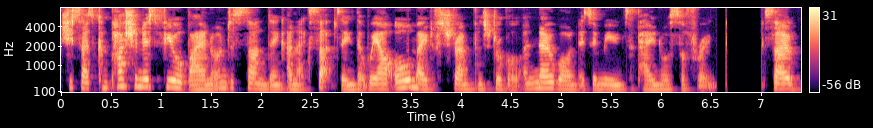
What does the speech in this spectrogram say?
She says, Compassion is fueled by an understanding and accepting that we are all made of strength and struggle, and no one is immune to pain or suffering. So,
